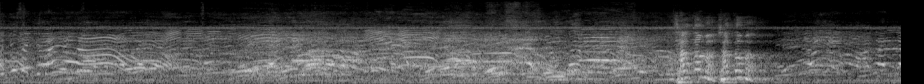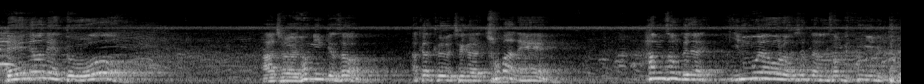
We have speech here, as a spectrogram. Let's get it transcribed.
여기서 기다려요. 잠깐만 잠깐만 내년에도 아 저 형님께서 아까 그 제가 초반에 함성 그냥 입 모양으로 하셨다는 선배 형님이 있다고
